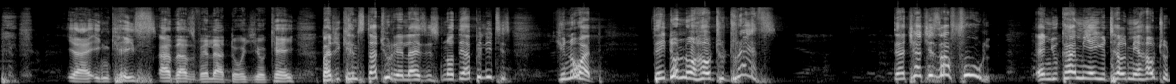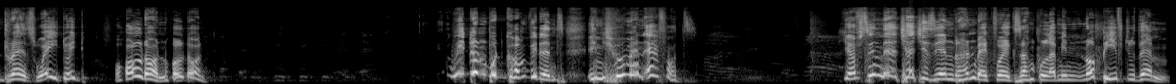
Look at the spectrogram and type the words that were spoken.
yeah, in case others vela dodgy, okay? But you can start to realize it's not their abilities. You know what? They don't know how to dress. Their churches are full. And you come here, you tell me how to dress. Wait, wait, hold on, hold on. We don't put confidence in human efforts. You have seen their churches in Randburg, for example. I mean, no beef to them.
